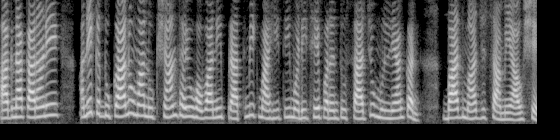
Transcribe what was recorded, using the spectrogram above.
આગના કારણે અનેક દુકાનોમાં નુકસાન થયું હોવાની પ્રાથમિક માહિતી મળી છે, પરંતુ સાચું મૂલ્યાંકન બાદમાં જ સામે આવશે.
